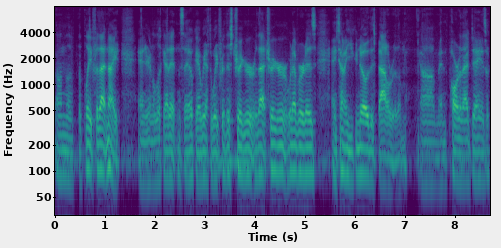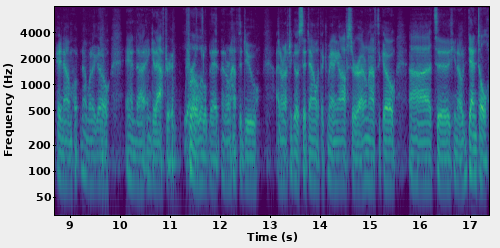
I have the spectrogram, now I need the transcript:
on the, the plate for that night, and you're gonna look at it and say, okay, we have to wait for this trigger or that trigger or whatever it is, and you can know this battle rhythm. Um, and part of that day is okay. Now I'm now I'm going to go and uh, and get after it for a little bit. I don't have to do. I don't have to go sit down with the commanding officer. I don't have to go uh, to you know dental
